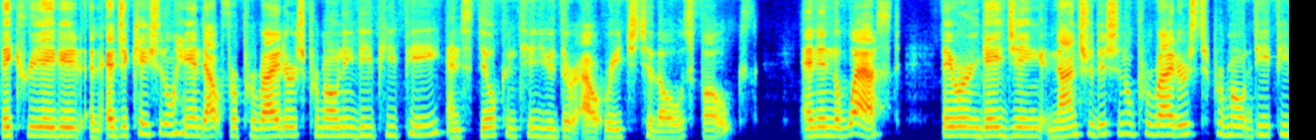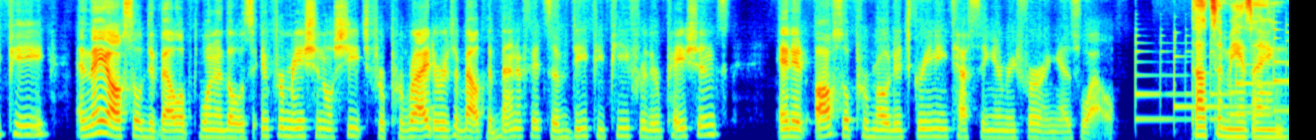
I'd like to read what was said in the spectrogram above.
they created an educational handout for providers promoting DPP and still continued their outreach to those folks. And in the West, they were engaging non traditional providers to promote DPP and they also developed one of those informational sheets for providers about the benefits of DPP for their patients. And it also promoted screening, testing, and referring as well. That's amazing.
